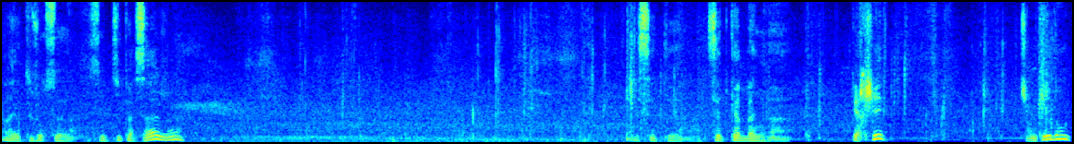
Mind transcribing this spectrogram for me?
Ah, Il y a toujours ce, petit passage. hein. Et cette, euh, cette cabane euh, perchée, chanquée donc.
